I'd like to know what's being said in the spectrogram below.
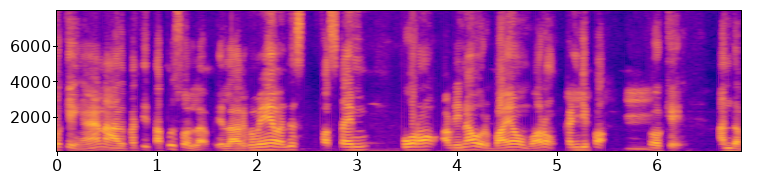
ஓகேங்க. நான் அதை பத்தி தப்பு சொல்ல எல்லாருக்குமே வந்து ஃபர்ஸ்ட் டைம் போறோம் அப்படின்னா ஒரு பயம் வரும் கண்டிப்பா. ஓகே. அந்த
